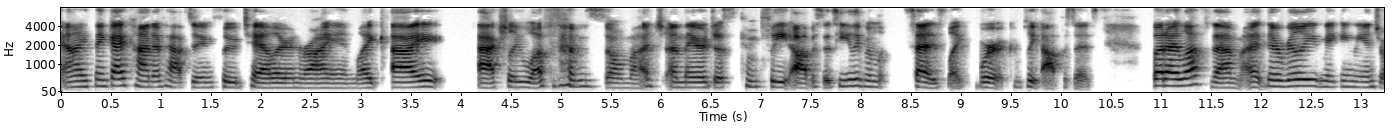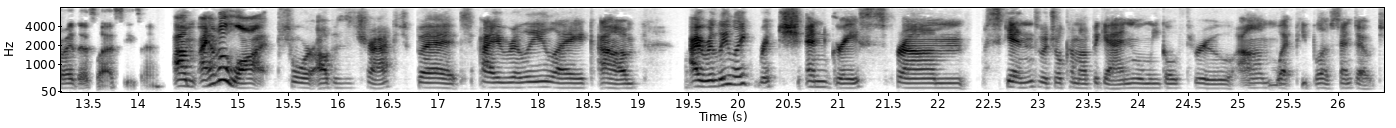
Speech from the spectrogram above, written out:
and I think I kind of have to include Taylor and Ryan. Like I actually love them so much and they're just complete opposites. He even says like we're complete opposites. But I love them. I, they're really making me enjoy this last season. Um, I have a lot for opposite attract, but I really like um I really like Rich and Grace from Skins, which will come up again when we go through um, what people have sent out,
